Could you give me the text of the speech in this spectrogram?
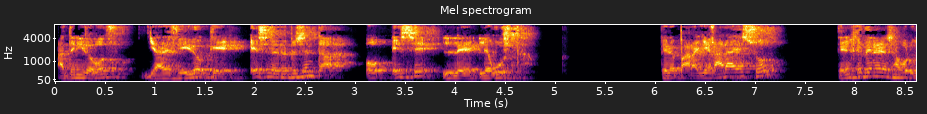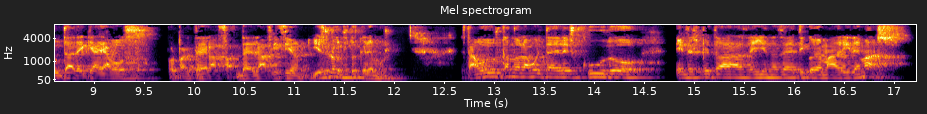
ha tenido voz y ha decidido que ese le representa o ese le, gusta. Pero para llegar a eso, tienes que tener esa voluntad de que haya voz por parte de la, de la afición. Y eso es lo que nosotros queremos. ¿Estamos buscando la vuelta del escudo, el respeto a las leyendas del Atlético de Madrid y demás?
